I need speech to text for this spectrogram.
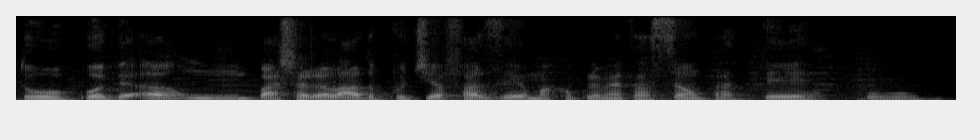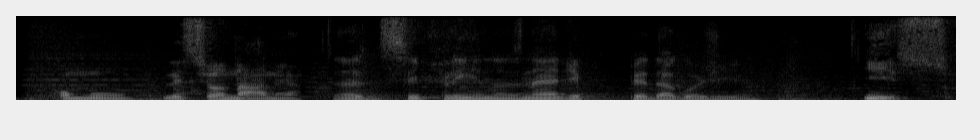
tu pode, ah, um bacharelado podia fazer uma complementação para ter o como lecionar, né? As disciplinas, né, de pedagogia. Isso.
